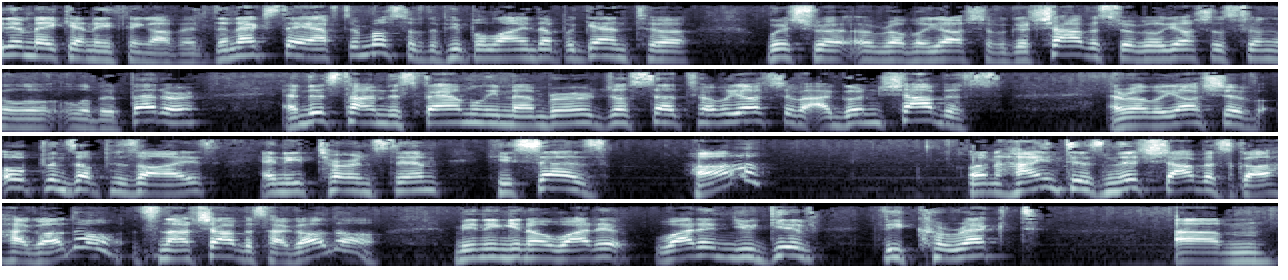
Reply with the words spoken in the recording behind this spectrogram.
didn't make anything of it. The next day, after most of the people lined up again to wish uh, Rabbi Yashiv a good Shabbos, Rabbi Yashiv was feeling a little, a little, bit better, and this time this family member just said to Rabbi Yashiv, Agun Shabbos. And Rabbi Yashiv opens up his eyes and he turns to him. He says, Huh? On Heint is Nish Shabbos Hagadol? It's not Shabbos Hagadol. Meaning, you know, why, did, why didn't you give the correct, um,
